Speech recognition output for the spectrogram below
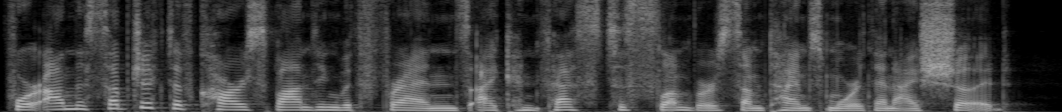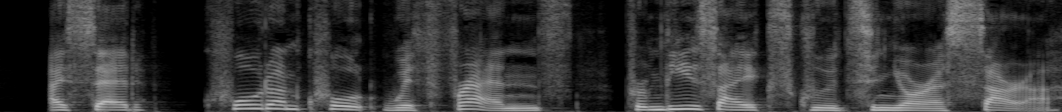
For on the subject of corresponding with friends, I confess to slumber sometimes more than I should. I said, quote unquote, with friends. From these, I exclude Senora Sara,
